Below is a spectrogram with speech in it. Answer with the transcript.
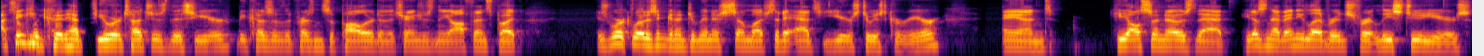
I think Something he could have fewer touches this year because of the presence of Pollard and the changes in the offense, but his workload isn't going to diminish so much that it adds years to his career. And he also knows that he doesn't have any leverage for at least two years.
